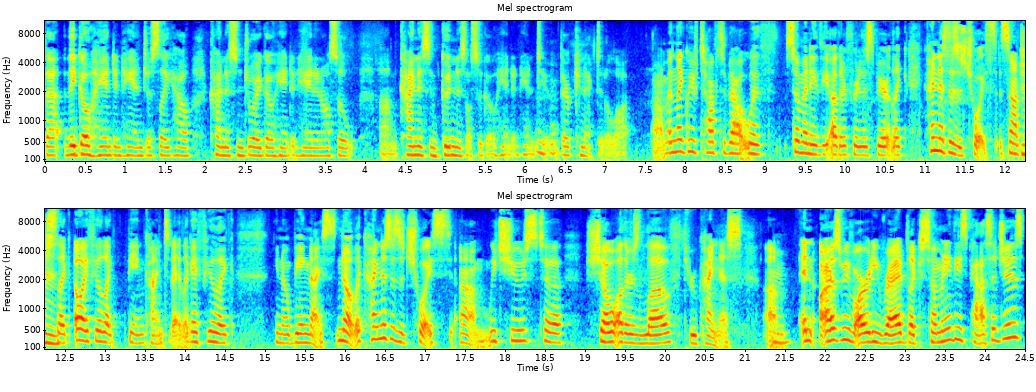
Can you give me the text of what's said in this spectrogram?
that they go hand in hand just like how kindness and joy go hand in hand and also um, kindness and goodness also go hand in hand too they're connected a lot Um, and like we've talked about with so many of the other fruit of the spirit, like kindness is a choice. It's not just like, oh, I feel like being kind today. Like I feel like, you know, being nice. No, like kindness is a choice. Um, we choose to show others love through kindness. Um, And as we've already read, like so many of these passages,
